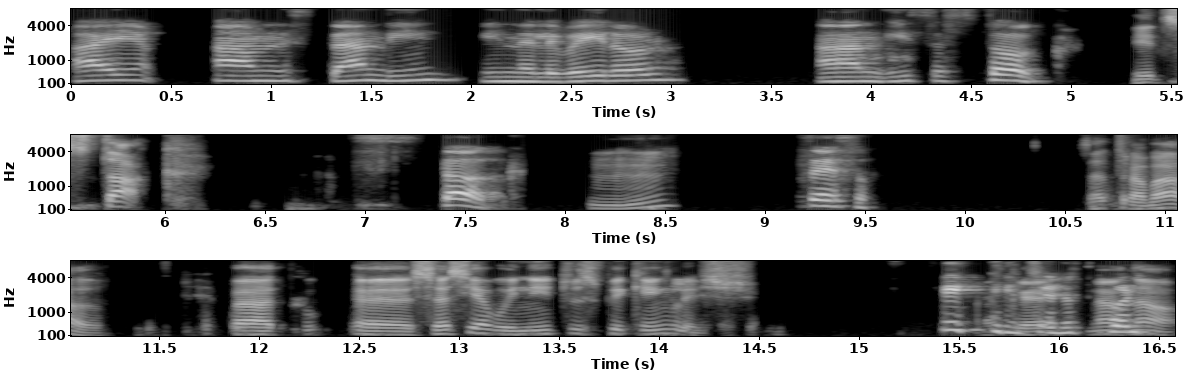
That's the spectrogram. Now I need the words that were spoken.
I am standing in elevator and it's stuck. It's stuck. Stuck. Mhm. Es eso. Está trabado. But, uh, Cecia, we need to speak English. Okay? No, no.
